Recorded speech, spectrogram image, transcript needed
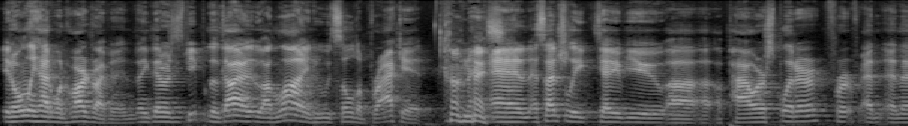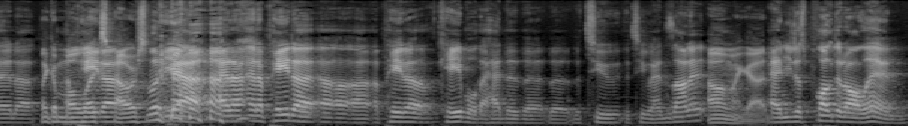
it only had one hard drive in it. Like there was these people, the guy online who sold a bracket oh, nice. and essentially gave you uh, a, a power splitter for and, and then a, Like a Molex PATA- power splitter? yeah, and a, and a PATA a, a, a PATA cable that had the, the, the, the two the two ends on it, oh my god. and you just plugged it all in.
